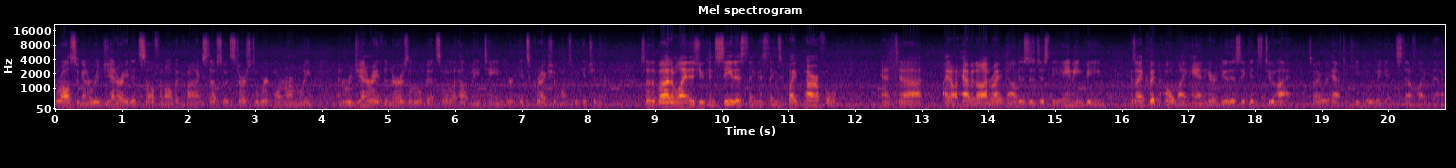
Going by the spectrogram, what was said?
we're also going to regenerate itself and all the chronic stuff so it starts to work more normally and regenerate the nerves a little bit so it'll help maintain your, its correction once we get you there. So the bottom line is you can see this thing, this thing's quite powerful and uh, I don't have it on right now, this is just the aiming beam because I couldn't hold my hand here and do this, it gets too high. So I would have to keep moving it and stuff like that.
